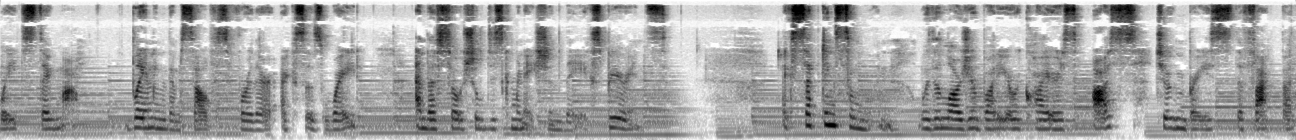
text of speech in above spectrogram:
weight stigma, blaming themselves for their excess weight and the social discrimination they experience. Accepting someone with a larger body requires us to embrace the fact that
